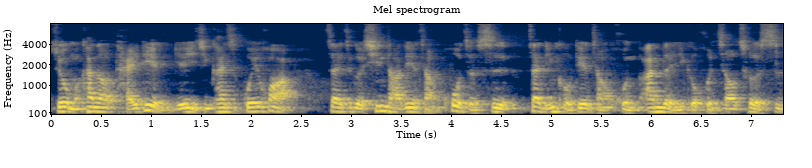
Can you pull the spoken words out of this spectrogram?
所以我们看到台电也已经开始规划在这个新达电厂或者是在林口电厂混氨的一个混烧测试。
